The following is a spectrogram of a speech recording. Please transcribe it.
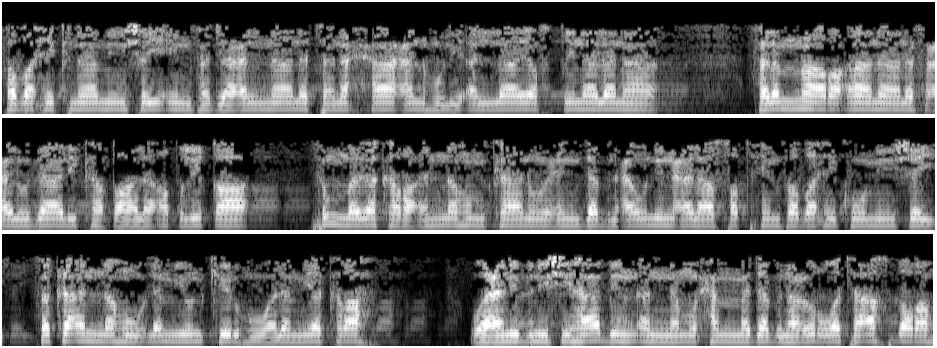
فضحكنا من شيء فجعلنا نتنحى عنه لئلا يفطن لنا. فلما رآنا نفعل ذلك قال أطلقا. ثم ذكر أنهم كانوا عند ابن عون على سطح فضحكوا من شيء فكأنه لم ينكره ولم يكره. وعن ابن شهاب أن محمد بن عروة أخبره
